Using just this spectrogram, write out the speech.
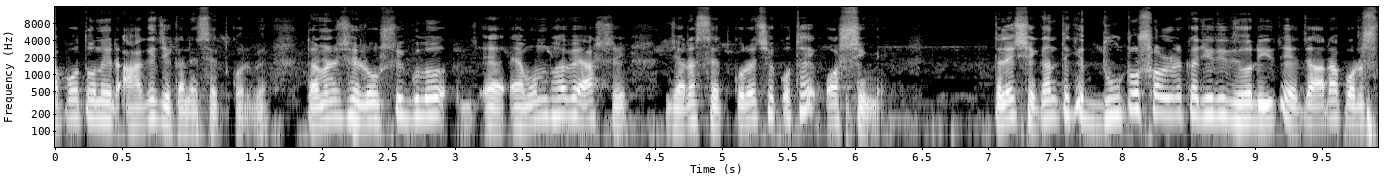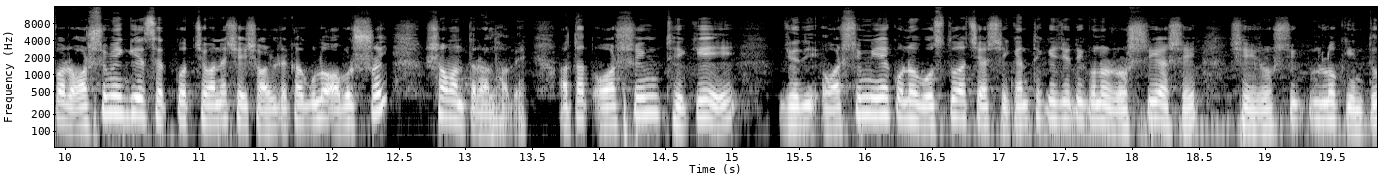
আপতনের আগে যেখানে সেট করবে। তার মানে সেই রশ্মিগুলো এমনভাবে আসে যারা সেট করেছে কোথায়? অসীমে। তাহলে সেখান থেকে দুটো সরলরেখা যদি ধরি, যে যারা পরস্পর অসীমে গিয়ে সেট করছে মানে সেই সরলরেখাগুলো অবশ্যই সমান্তরাল হবে। অর্থাৎ অসীম থেকে যদি, অসীমে কোনো বস্তু আছে আর সেখান থেকে যদি কোনো রশ্মি আসে, সেই রশ্মিগুলো কিন্তু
